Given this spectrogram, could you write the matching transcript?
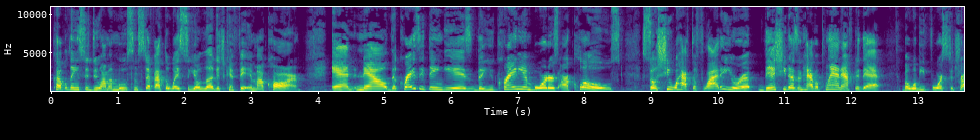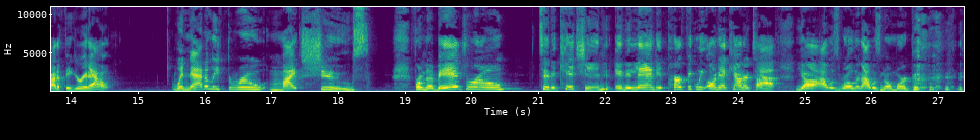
couple things to do. I'm going to move some stuff out the way so your luggage can fit in my car. And now, the crazy thing is, the Ukrainian borders are closed. So she will have to fly to Europe. Then she doesn't have a plan after that, but will be forced to try to figure it out. When Natalie threw Mike's shoes from the bedroom to the kitchen and it landed perfectly on that countertop. Y'all, I was rolling. I was no more good.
